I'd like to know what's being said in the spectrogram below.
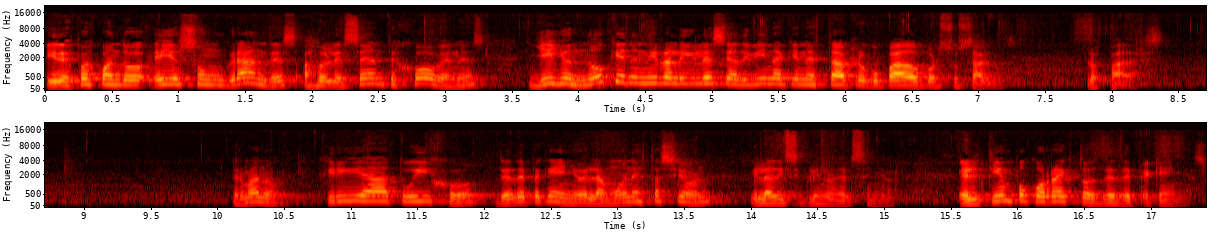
Y después cuando ellos son grandes, adolescentes, jóvenes, y ellos no quieren ir a la iglesia, adivina quién está preocupado por sus almas, los padres. Hermano, cría a tu hijo desde pequeño en la amonestación y la disciplina del Señor. El tiempo correcto es desde pequeños.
